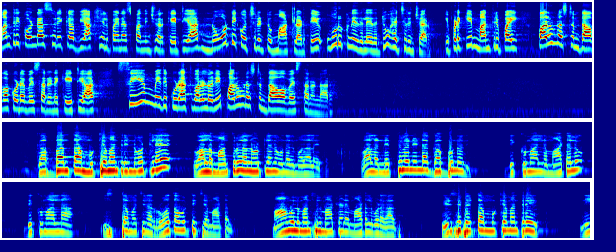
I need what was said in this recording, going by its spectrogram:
మంత్రి కొండా సురేఖ వ్యాఖ్యలపైన స్పందించారు కేటీఆర్. నోటికొచ్చినట్టు మాట్లాడితే ఊరుకునేది లేదంటూ హెచ్చరించారు. ఇప్పటికీ మంత్రిపై పరువు నష్టం దావా కూడా వేశారన్న కేటీఆర్. సీఎం మీద కూడా త్వరలోనే పరువు నష్టం దావా వేస్తానన్నారు. గబ్బంతా ముఖ్యమంత్రి నోట్లే వాళ్ళ మంత్రుల నోట్లోనే ఉన్నది మొదలైతే. వాళ్ళ నెత్తుల నిండా గబ్బు ఉన్నది దిక్కుమాలిన మాటలు దిక్కుమాలిన ఇష్టం వచ్చిన రోత ఉట్టించే మాటలు. మామూలు మనుషులు మాట్లాడే మాటలు కూడా కాదు. ఇడిసిపెట్టం ముఖ్యమంత్రి. నీ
